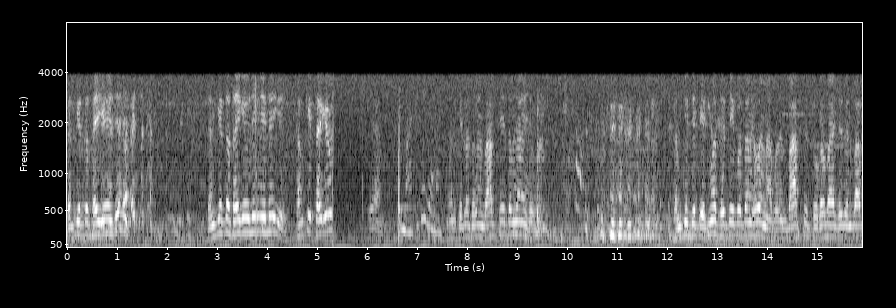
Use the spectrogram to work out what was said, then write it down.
સંકેત તો થઈ ગયું છે ને. સંકેત તો થઈ ગયું છે કે નહીં થઈ ગયું? સંકેત થઈ ગયું? કેટલા છોકરા બાપ છે તમે જાણી શકો. સંકેત જે પેટમાં છે તે પોતાને ખબર ના પડે. બાપ છે છોકરા બહાર છે તેને બાપ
